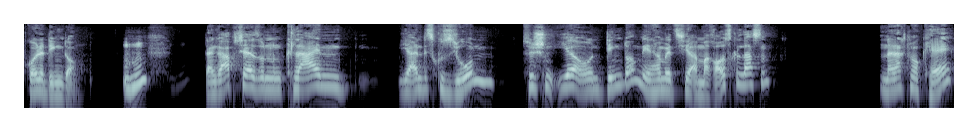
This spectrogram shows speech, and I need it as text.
Golde Ding Dong. Mhm. Dann gab es ja so einen kleinen, ja, eine Diskussion zwischen ihr und Ding Dong, den haben wir jetzt hier einmal rausgelassen. Und dann dachte ich mir, okay,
